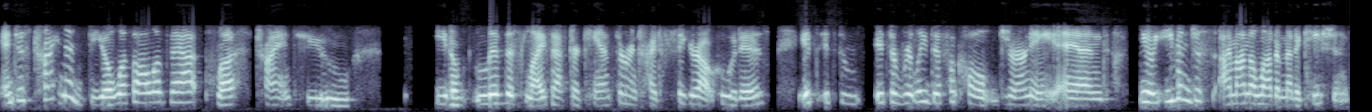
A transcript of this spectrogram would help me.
and just trying to deal with all of that, plus trying to, you know live this life after cancer and try to figure out who it is it's it's a, it's a really difficult journey. And you know even just i'm on a lot of medications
